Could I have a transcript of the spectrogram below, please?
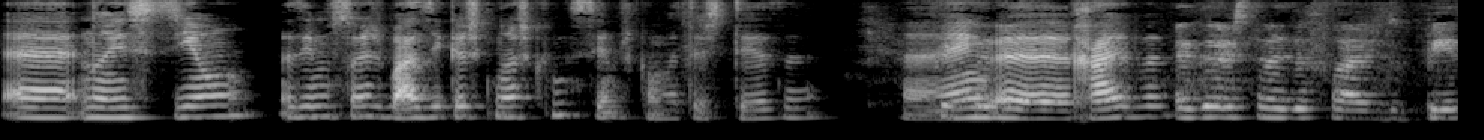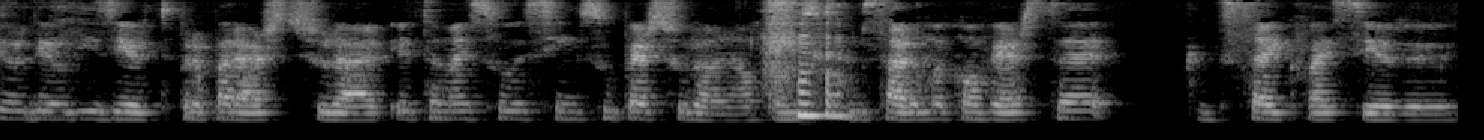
uh, não existiam as emoções básicas que nós conhecemos, como a tristeza, a, a raiva. Agora estavas a falar do Pedro dele dizer-te para parares de chorar. Eu também sou assim super chorona, ao ponto de começar uma conversa que sei que vai ser eh,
